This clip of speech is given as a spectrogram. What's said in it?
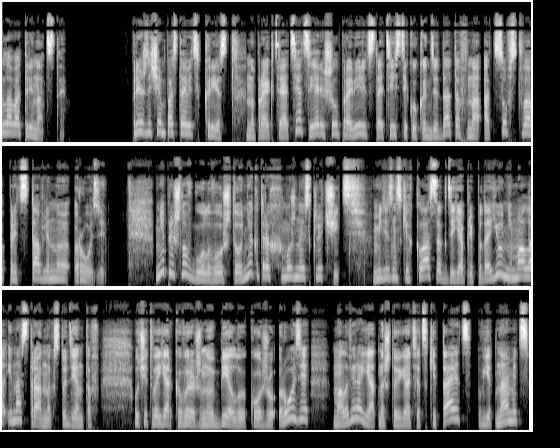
Глава 13. Прежде чем поставить крест на проекте «Отец», я решил проверить статистику кандидатов на отцовство, представленную Розе. Мне пришло в голову, что некоторых можно исключить. В медицинских классах, где я преподаю, немало иностранных студентов. Учитывая ярко выраженную белую кожу Рози, маловероятно, что ее отец китаец, вьетнамец,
